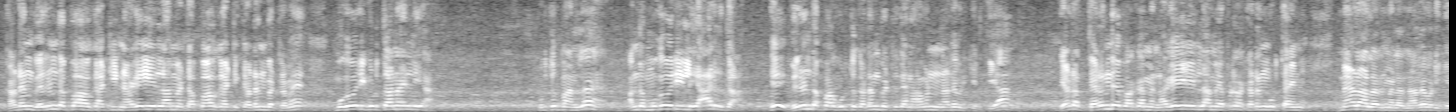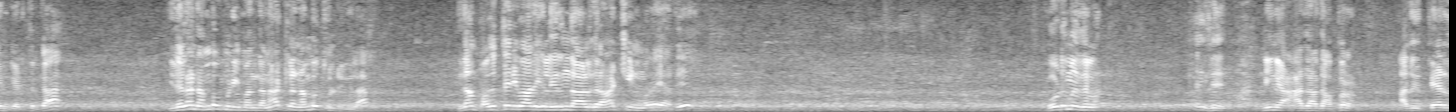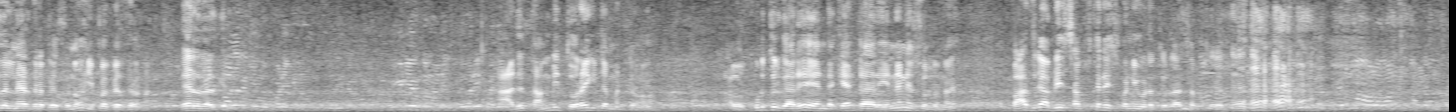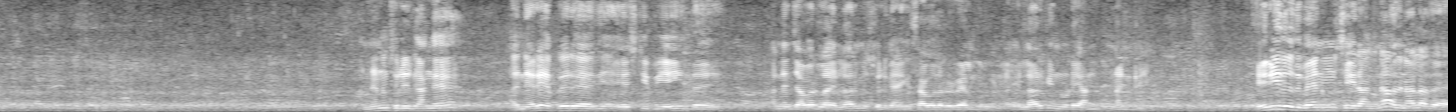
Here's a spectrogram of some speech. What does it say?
கடன் வெறும் டப்பாவை காட்டி நகையே இல்லாமல் டப்பாவை காட்டி கடன் பெற்றவன் முகவரி கொடுத்தானா இல்லையா? கொடுத்துருப்பான்ல. அந்த முகவரியில் யார் இருக்கா ஏய் வெறும் டப்பா கொடுத்து கடன் பெற்றுக்கான அவன் நடவடிக்கை எடுத்தியா? இடம் திறந்தே பார்க்காம நகையே இல்லாமல் எப்படி கடன் கொடுத்தாயின்னு மேலாளர் மேலே நடவடிக்கை எடுத்திருக்கா? இதெல்லாம் நம்ப முடியுமா? அந்த நாட்டில் நம்ப சொல்கிறீங்களா இதான் பகுத்தறிவாதிகள் இருந்த ஆளுகிற ஆட்சியின் முறையாது அது கொடுமை இதெல்லாம். இது நீங்கள் அது அது அப்புறம். அது தேர்தல் நேரத்தில் பேசணும் இப்போ பேச வேணாம். வேற ஏதாவது அது தம்பி துறைகிட்ட மட்டும். அவர் கொடுத்துருக்காரு என்கிட்ட கேட்டார் என்னென்ன சொல்லணும்? பார்த்துட்டு அப்படியே சப்ஸ்கிரைப் பண்ணி விட சொல்கிறார் சப்ஸ்கிரைப் என்னன்னு சொல்லியிருக்காங்க. அது நிறைய பேர் எஸ்டிபிஐ இந்த அண்ணன் ஜவஹர்லால் எல்லாருமே சொல்லியிருக்காங்க எங்கள் சகோதரர் வேல்முருகன் எல்லாருக்கும் என்னுடைய அன்பும் நன்றி தெரியுது அது வேணும்னு செய்கிறாங்கன்னா அதனால் அதை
